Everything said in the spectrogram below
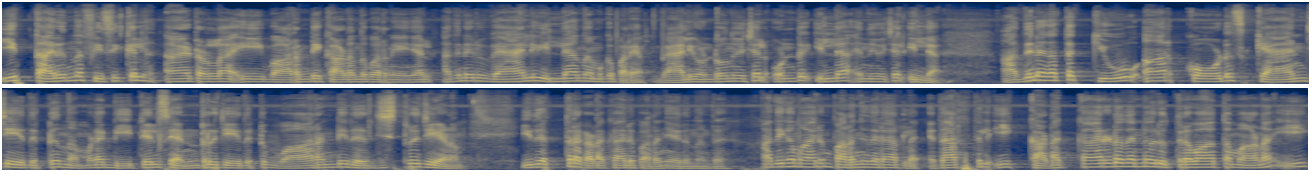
ഈ തരുന്ന ഫിസിക്കൽ ആയിട്ടുള്ള ഈ വാറണ്ടി കാർഡെന്ന് പറഞ്ഞു കഴിഞ്ഞാൽ അതിനൊരു വാല്യൂ ഇല്ല എന്ന് നമുക്ക് പറയാം. വാല്യൂ ഉണ്ടോ എന്ന് ചോദിച്ചാൽ ഉണ്ട് ഇല്ല എന്ന് ചോദിച്ചാൽ ഇല്ല. അതിനകത്ത് ക്യു ആർ കോഡ് സ്കാൻ ചെയ്തിട്ട് നമ്മുടെ ഡീറ്റെയിൽസ് എന്റർ ചെയ്തിട്ട് വാറണ്ടി രജിസ്റ്റർ ചെയ്യണം. ഇത് എത്ര കടക്കാർ പറഞ്ഞു തരുന്നുണ്ട്? അധികം ആരും പറഞ്ഞു തരാറില്ല. യഥാർത്ഥത്തിൽ ഈ കടക്കാരുടെ തന്നെ ഒരു ഉത്തരവാദിത്തമാണ് ഈ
